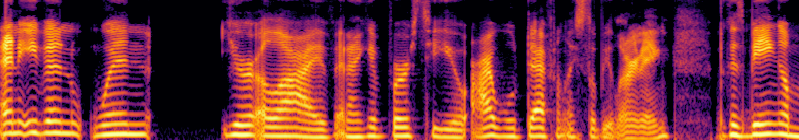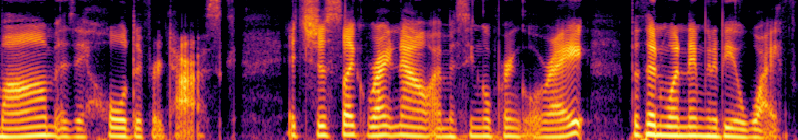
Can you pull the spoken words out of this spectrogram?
And even when you're alive and I give birth to you, I will definitely still be learning because being a mom is a whole different task. It's just like right now, I'm a single Pringle, right? But then one day I'm going to be a wife.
